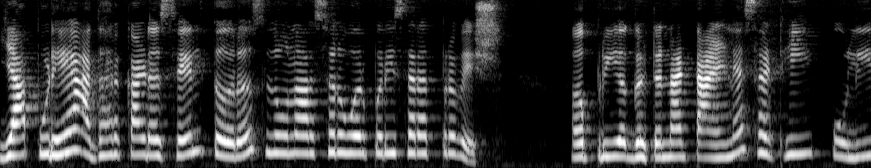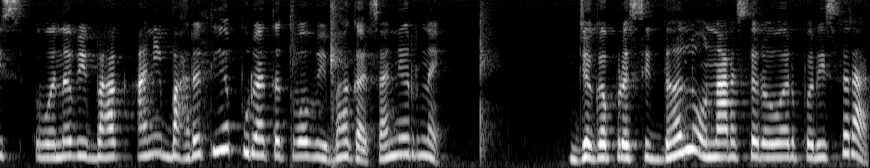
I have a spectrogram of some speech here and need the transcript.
यापुढे आधार कार्ड असेल तरच लोणार सरोवर परिसरात प्रवेश. अप्रिय घटना टाळण्यासाठी पोलीस वन विभाग आणि भारतीय पुरातत्व विभागाचा निर्णय. जगप्रसिद्ध लोणार सरोवर परिसरात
